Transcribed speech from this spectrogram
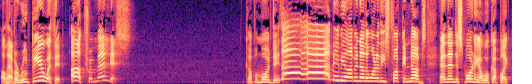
I'll have a root beer with it. Oh, tremendous couple more days. Ah, maybe I'll have another one of these fucking nubs. And then this morning I woke up like,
